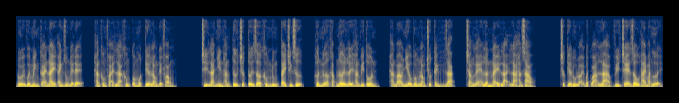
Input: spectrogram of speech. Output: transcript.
Đối với mình cái này anh dũng đệ đệ, hắn không phải là không có một tia lòng đề phòng chỉ là nhìn hắn từ trước tới giờ không nhúng tay chính sự, hơn nữa khắp nơi lấy hắn vi tôn, hắn bao nhiêu bông lòng chút cảnh giác, chẳng lẽ lần này lại là hắn sao? Trước kia đủ loại bất quá là vì che giấu hai mắt người.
